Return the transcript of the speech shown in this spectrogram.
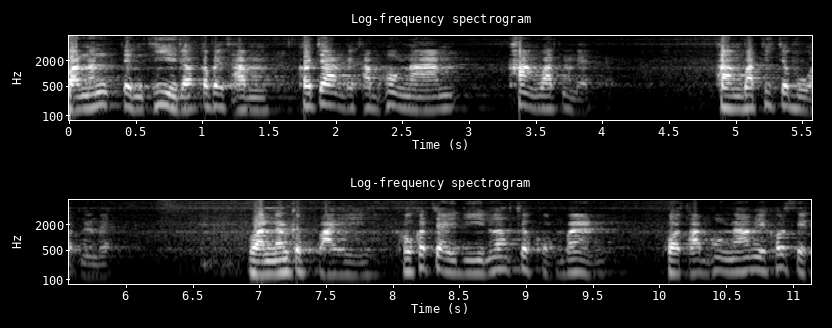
วันนั้นเต็มที่แล้วก็ไปทำเขาจ้างไปทำห้องน้ำข้างวัดนั่นแหละทางวัดที่จะบวชนั่นแหละวันนั้นก็ไป เขาก็ใจดีเนาะเจ้าของบ้าน พอทำห้องน้ำให้เขาเสร็จ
